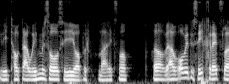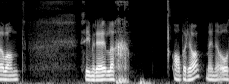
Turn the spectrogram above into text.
Wird halt auch immer so sein, aber wäre jetzt noch ja, auch wieder sicherheitsrelevant, sind wir ehrlich. Aber ja, wenn auch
